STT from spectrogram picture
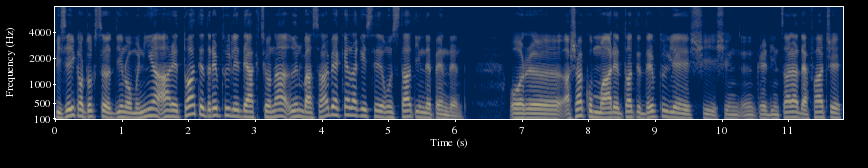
Biserica Ortodoxă din România are toate drepturile de a acționa în Basarabia, chiar dacă este un stat independent. Or, uh, așa cum are toate drepturile și, și încredințarea de a face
